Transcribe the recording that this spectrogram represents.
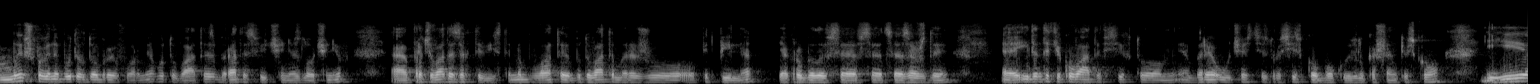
Ми ж повинні бути в добрій формі, готувати, збирати свідчення злочинів, працювати з активістами, будувати, будувати мережу підпілля, як робили все, все це завжди. Ідентифікувати всіх, хто бере участь з російського боку і з Лукашенківського, і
